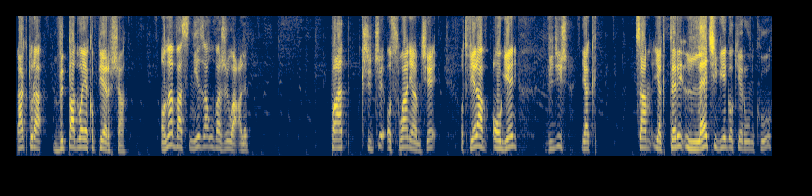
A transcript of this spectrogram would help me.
Ta, która wypadła jako pierwsza. Ona was nie zauważyła, ale Pat krzyczy, osłaniam cię, otwiera w ogień, widzisz jak sam, jak Terry leci w jego kierunku.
